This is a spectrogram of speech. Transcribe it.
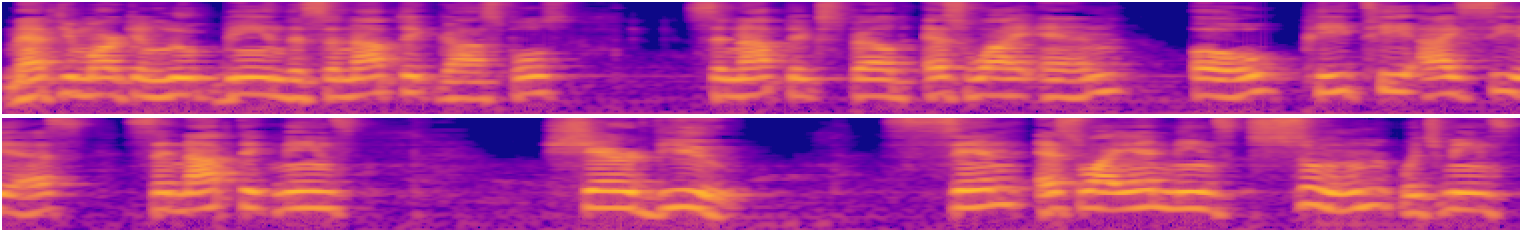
Matthew, Mark, and Luke being the synoptic Gospels, synoptic spelled S Y N O P T I C S. Synoptic means shared view. Sin, S Y N, means soon, which means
